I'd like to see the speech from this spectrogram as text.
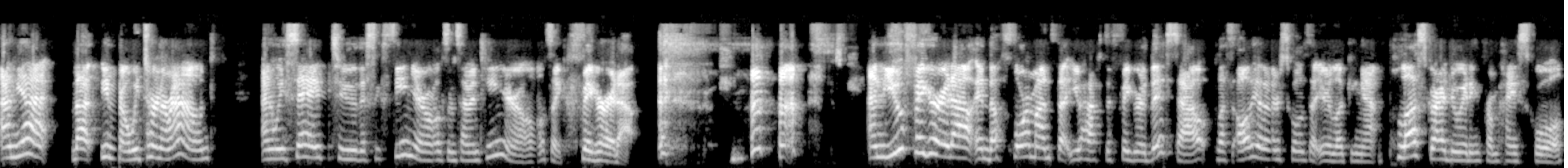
And yet that, you know, we turn around and we say to the 16-year-olds and 17-year-olds like, "Figure it out." and you figure it out in the four months that you have to figure this out, plus all the other schools that you're looking at, plus graduating from high school,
